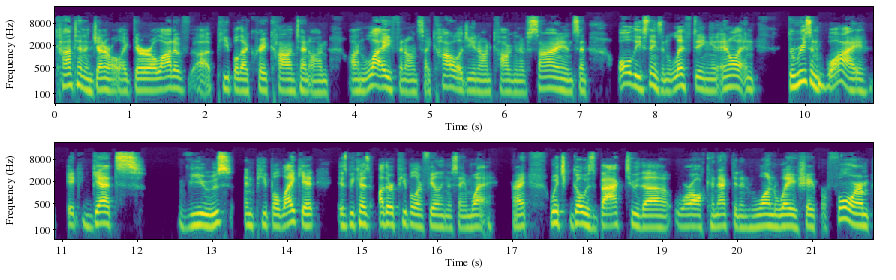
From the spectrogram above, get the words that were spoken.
content in general. Like there are a lot of uh, people that create content on on life and on psychology and on cognitive science and all these things and lifting and, and all that. And the reason why it gets views and people like it is because other people are feeling the same way right? Which goes back to the we're all connected in one way shape or form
